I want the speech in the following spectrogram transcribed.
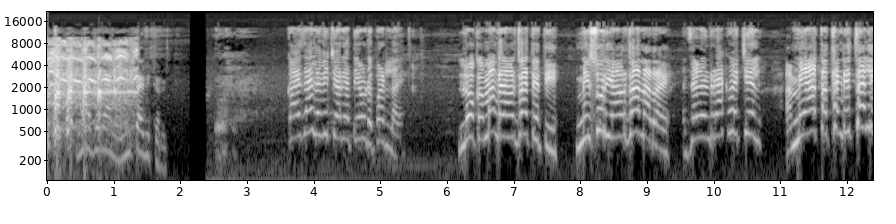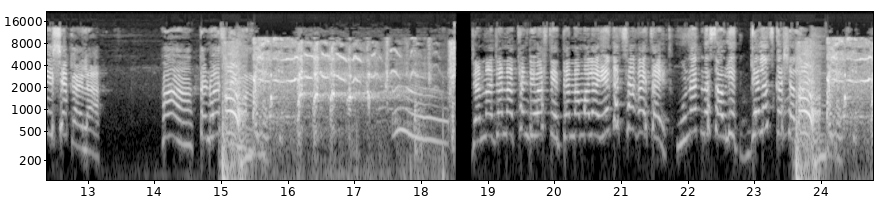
माझं रान आहे, मी काय झालं विचारात? एवढं पडलाय. लोक मंगळावर जाते ती. मी सूर्यावर जाणार आहे. जळून राख होशील आणि मी आता थंडीत चालली शेकायला. हा थंड वाजते. ज्यांना ज्यांना थंडी वाजते त्यांना मला एकच सांगायचंय. उन्हात न सावलीत गेलाच कशाला?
